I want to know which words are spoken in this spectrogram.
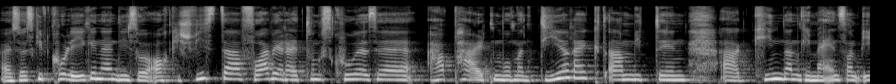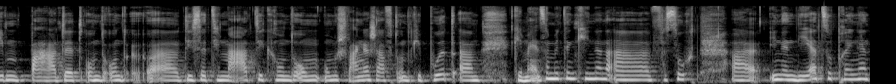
Also es gibt Kolleginnen, die so auch Geschwister-Vorbereitungskurse abhalten, wo man direkt äh, mit den äh, Kindern gemeinsam eben badet und, und äh, diese Thematik rund um, um Schwangerschaft und Geburt ähm, gemeinsam mit den Kindern äh, versucht, äh, ihnen näher zu bringen.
